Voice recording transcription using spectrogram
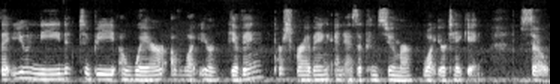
that you need to be aware of what you're giving, prescribing, and as a consumer, what you're taking. So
